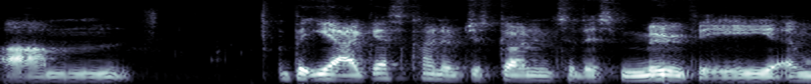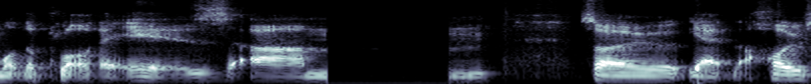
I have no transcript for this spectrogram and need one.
Um, but yeah, I guess kind of just going into this movie and what the plot of it is. Um, so yeah, the host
